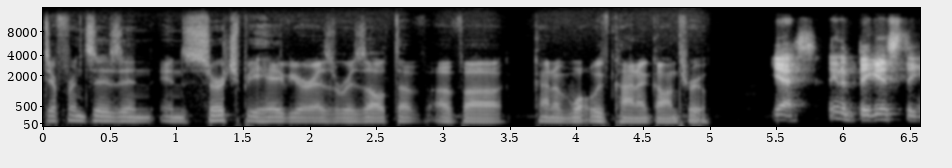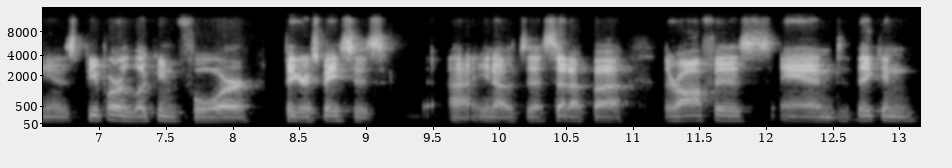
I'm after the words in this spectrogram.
differences in, in search behavior as a result of, of uh, kind of what we've kind of gone through? Yes. I think the biggest thing is people are looking for bigger spaces, uh, you know, to set up uh, their office and they can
